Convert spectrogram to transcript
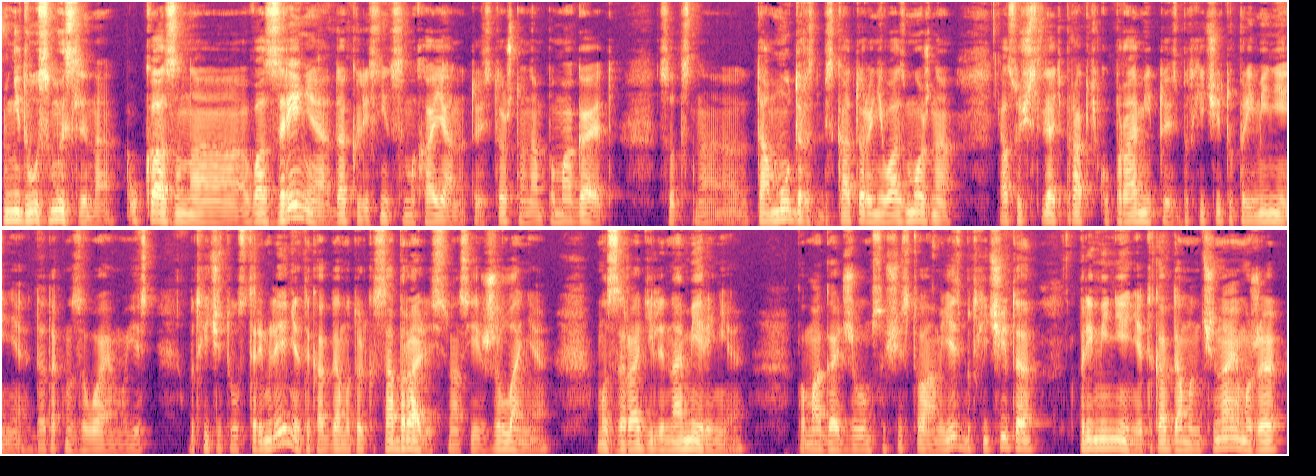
недвусмысленно указано воззрение да, колесницы Махаяна, то есть то, что нам помогает, собственно, та мудрость, без которой невозможно осуществлять практику парамид, то есть бодхичиту применения, да, так называемую. Есть бодхичиту устремление, это когда мы только собрались, у нас есть желание, мы зародили намерение – помогать живым существам. Есть бодхичита применение. Это когда мы начинаем уже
